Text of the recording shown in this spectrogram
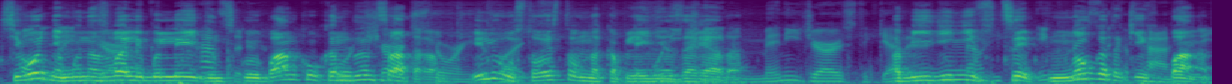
Сегодня мы назвали бы Лейденскую банку конденсатором или устройством накопления заряда. Объединив в цепь много таких банок,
